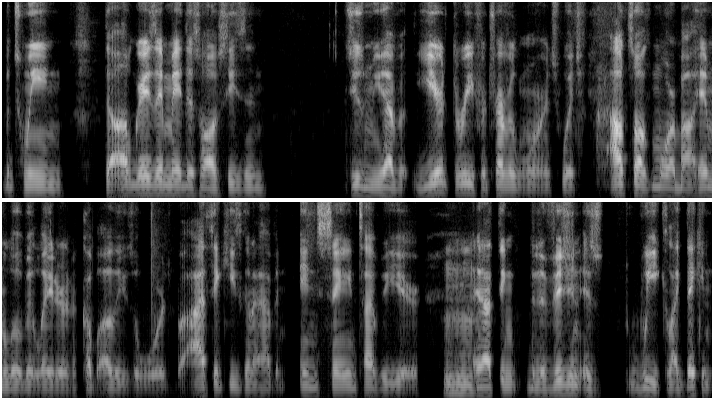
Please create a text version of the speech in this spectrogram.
between the upgrades they made this offseason, excuse me, you have year three for Trevor Lawrence, which I'll talk more about him a little bit later in a couple of these awards, but I think he's going to have an insane type of year. Mm-hmm. And I think the division is weak. Like they can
